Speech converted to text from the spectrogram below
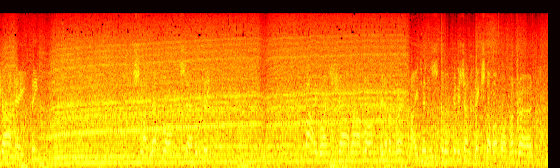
sharp 80. Slight left long 70. Five right sharp half long. Another crest tightens to the finish and big stop up 100.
